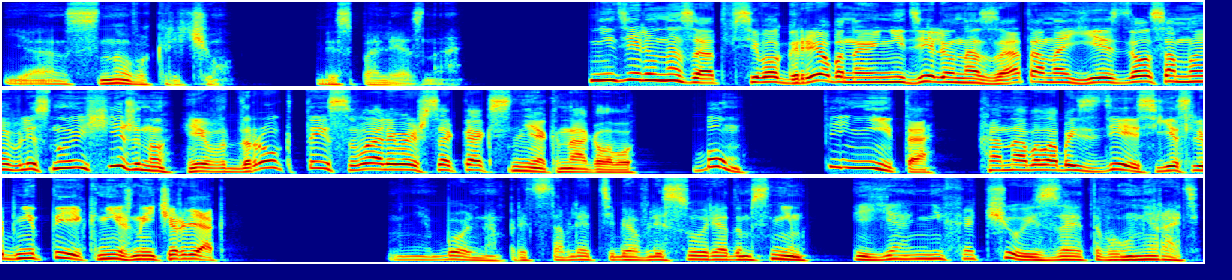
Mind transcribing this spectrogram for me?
Я снова кричу. Бесполезно. Неделю назад, всего грёбаную неделю назад, она ездила со мной в лесную хижину, и вдруг ты сваливаешься, как снег на голову. Бум! Финита! Она была бы здесь, если б не ты, книжный червяк. Мне больно представлять тебя в лесу рядом с ним, и я не хочу из-за этого умирать.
